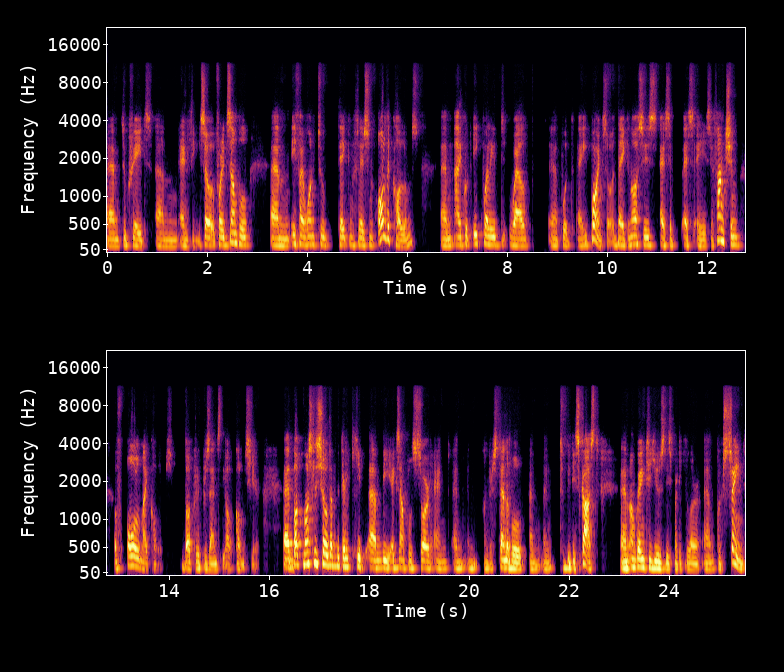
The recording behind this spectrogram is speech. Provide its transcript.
um, to create um, anything. So for example, um, if I want to take in consideration all the columns, um, I could equally well uh, put a point. So diagnosis as a, as a, as a function of all my columns. Dot represents the all columns here. Uh, but mostly so that we can keep um, the examples short and, and, and understandable and, and, to be discussed. Um, I'm going to use this particular um, constraint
